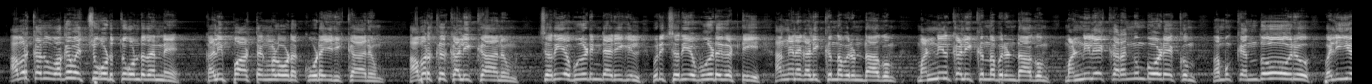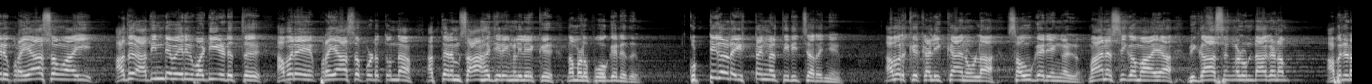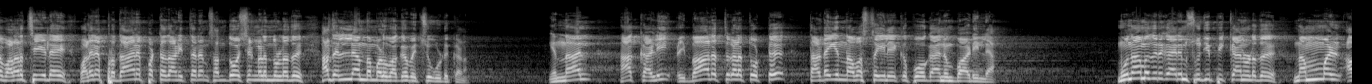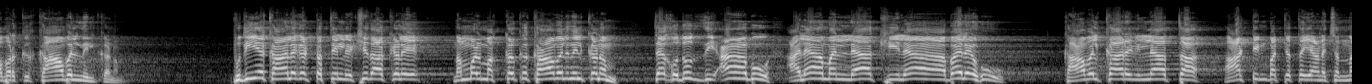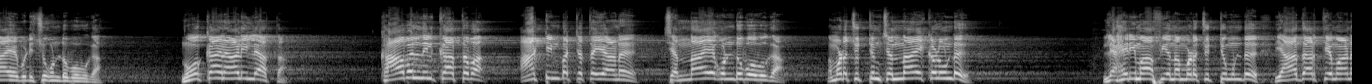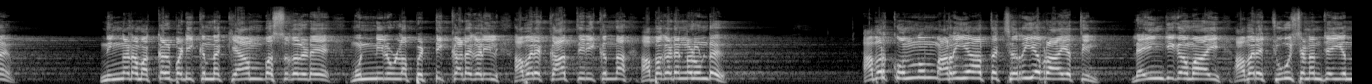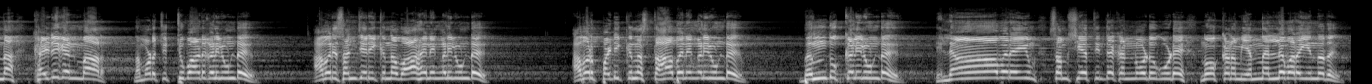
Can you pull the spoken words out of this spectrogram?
അവർക്കത് വകവെച്ചു കൊടുത്തുകൊണ്ട് തന്നെ കളിപ്പാട്ടങ്ങളോടെ കൂടെ ഇരിക്കാനും അവർക്ക് കളിക്കാനും ചെറിയ വീടിന്റെ അരികിൽ ഒരു ചെറിയ വീട് കെട്ടി അങ്ങനെ കളിക്കുന്നവരുണ്ടാകും. മണ്ണിൽ കളിക്കുന്നവരുണ്ടാകും. മണ്ണിലേക്ക് ഇറങ്ങുമ്പോഴേക്കും നമുക്ക് എന്തോ ഒരു വലിയൊരു പ്രയാസമായി അത് അതിന്റെ പേരിൽ വടിയെടുത്ത് അവരെ പ്രയാസപ്പെടുത്തുന്ന അത്തരം സാഹചര്യങ്ങളിലേക്ക് നമ്മൾ പോകരുത്. കുട്ടികളുടെ ഇഷ്ടങ്ങൾ തിരിച്ചറിഞ്ഞ് അവർക്ക് കളിക്കാനുള്ള സൗകര്യങ്ങൾ മാനസികമായ വികാസങ്ങൾ ഉണ്ടാകണം. അവരുടെ വളർച്ചയുടെ വളരെ പ്രധാനപ്പെട്ടതാണ് ഇത്തരം സന്തോഷങ്ങൾ എന്നുള്ളത്. അതെല്ലാം നമ്മൾ വകവെച്ചു കൊടുക്കണം. എന്നാൽ ആ കളി ഇബാദത്തുകളെ തൊട്ട് തടയുന്ന അവസ്ഥയിലേക്ക് പോകാനും പാടില്ല. മൂന്നാമതൊരു കാര്യം സൂചിപ്പിക്കാനുള്ളത് നമ്മൾ അവർക്ക് കാവൽ നിൽക്കണം. പുതിയ കാലഘട്ടത്തിൽ രക്ഷിതാക്കളെ നമ്മൾ മക്കൾക്ക് കാവൽ നിൽക്കണം. കാവൽക്കാരനില്ലാത്ത ആട്ടിൻപറ്റത്തെയാണ് ചെന്നായ പിടിച്ചു കൊണ്ടുപോവുക. നോക്കാൻ ആളില്ലാത്ത കാവൽ നിൽക്കാത്തവ ആട്ടിൻപറ്റത്തെയാണ് ചെന്നായ കൊണ്ടുപോവുക. നമ്മുടെ ചുറ്റും ചെന്നായക്കളുണ്ട്. ലഹരി മാഫിയ നമ്മുടെ ചുറ്റുമുണ്ട്. യാഥാർത്ഥ്യമാണ്. നിങ്ങളുടെ മക്കൾ പഠിക്കുന്ന ക്യാമ്പസുകളുടെ മുന്നിലുള്ള പെട്ടിക്കടകളിൽ അവരെ കാത്തിരിക്കുന്ന അപകടങ്ങളുണ്ട്. അവർക്കൊന്നും അറിയാത്ത ചെറിയ പ്രായത്തിൽ ലൈംഗികമായി അവരെ ചൂഷണം ചെയ്യുന്ന കഴുകന്മാർ നമ്മുടെ ചുറ്റുപാടുകളിലുണ്ട്. അവർ സഞ്ചരിക്കുന്ന വാഹനങ്ങളിലുണ്ട്. അവർ പഠിക്കുന്ന സ്ഥാപനങ്ങളിലുണ്ട്. ബന്ധുക്കളിലുണ്ട്. എല്ലാവരെയും സംശയത്തിന്റെ കണ്ണോടുകൂടെ നോക്കണം എന്നല്ല പറയുന്നത്.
